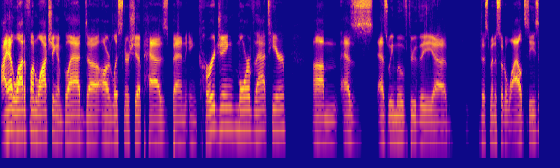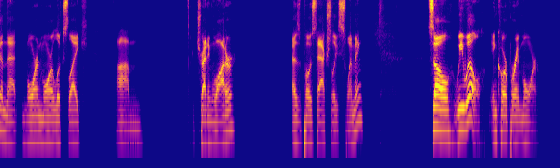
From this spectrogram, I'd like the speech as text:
I had a lot of fun watching. I'm glad uh, our listenership has been encouraging more of that here um, as as we move through the uh, this Minnesota Wild season. That more and more looks like um, treading water as opposed to actually swimming. So we will incorporate more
